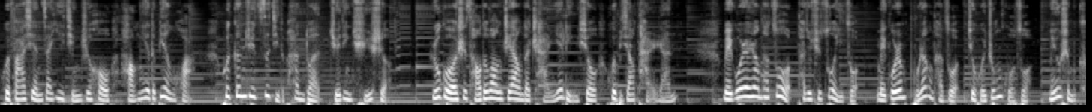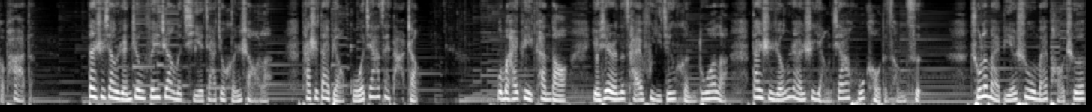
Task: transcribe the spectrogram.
会发现，在疫情之后，行业的变化会根据自己的判断决定取舍。如果是曹德旺这样的产业领袖，会比较坦然。美国人让他做，他就去做一做；美国人不让他做，就回中国做，没有什么可怕的。但是像任正非这样的企业家就很少了，他是代表国家在打仗。我们还可以看到，有些人的财富已经很多了，但是仍然是养家糊口的层次。除了买别墅、买跑车，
